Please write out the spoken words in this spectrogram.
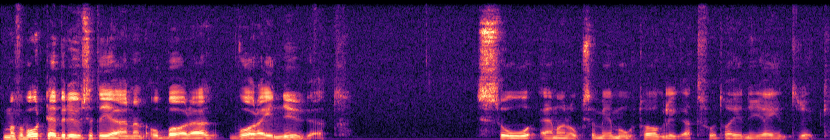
Kan man få bort det här bruset i hjärnan och bara vara i nuet så är man också mer mottaglig att få ta in nya intryck.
